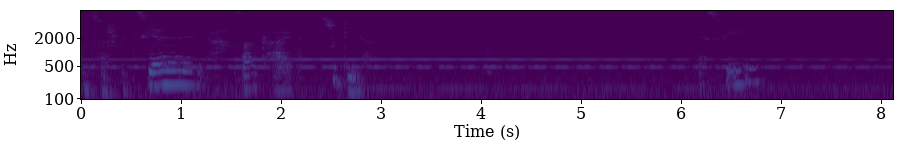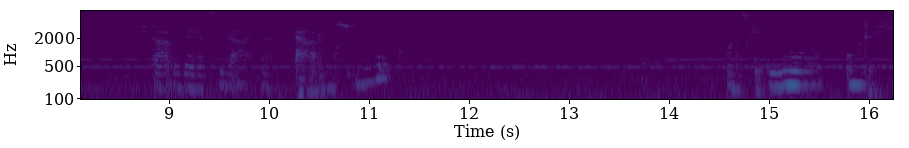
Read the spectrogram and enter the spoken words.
Und zwar speziell die Achtsamkeit zu dir. Deswegen starten wir jetzt wieder eine Erdungsübung. Und es geht nur um dich.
